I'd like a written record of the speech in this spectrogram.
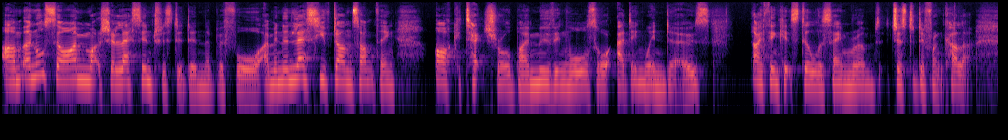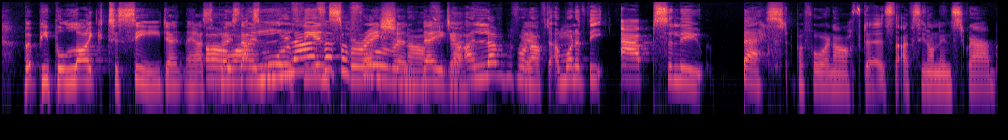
Um, and also, I'm much less interested in the before. I mean, unless you've done something architectural by moving walls or adding windows. I think it's still the same room, just a different colour. But people like to see, don't they? I suppose that's Oh, I more of the and inspiration. There you go. I love a before and Yeah. after. And one of the absolute best before and afters that I've seen on Instagram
